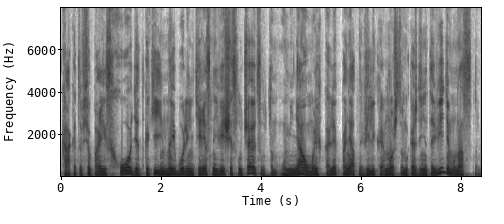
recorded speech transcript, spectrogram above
как это все происходит, какие наиболее интересные вещи случаются, вот там у меня, у моих коллег, понятно, великое множество, мы каждый день это видим, у нас там,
